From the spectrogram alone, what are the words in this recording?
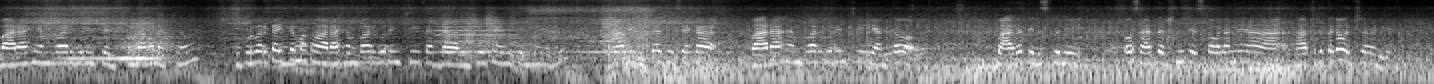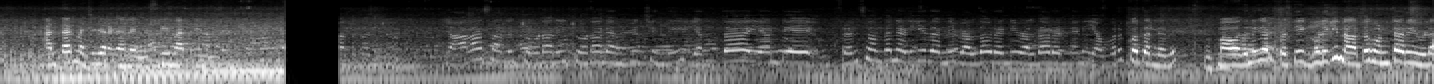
వారాహి అమ్మవారి గురించి తెలుసుకుందామని వచ్చాం ఇప్పుడు వరకు అయితే మాకు వారాహి అమ్మవారి గురించి పెద్ద విశేషం ఏమి తెలియదు ఆవిడ ఇన్స్టా చూసాక వారాహి అమ్మవారి గురించి ఎంతో బాగా తెలుసుకుని ఒకసారి దర్శనం చేసుకోవాలని ఆతృతగా వచ్చామండి. అంతా మంచి జరగాలండి. శ్రీమాత్రి చాలాసార్లు చాలా చూడాలి చూడాలి అనిపించింది. ఎంత అంటే ఫ్రెండ్స్ అందరిని అడిగేదాన్ని వెళ్దాం రండి వెళ్దాం రండి అని ఎవరు కుదరలేదు. మా వదిన గారు ప్రతి గుడికి నాతో ఉంటారు ఈవిడ.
